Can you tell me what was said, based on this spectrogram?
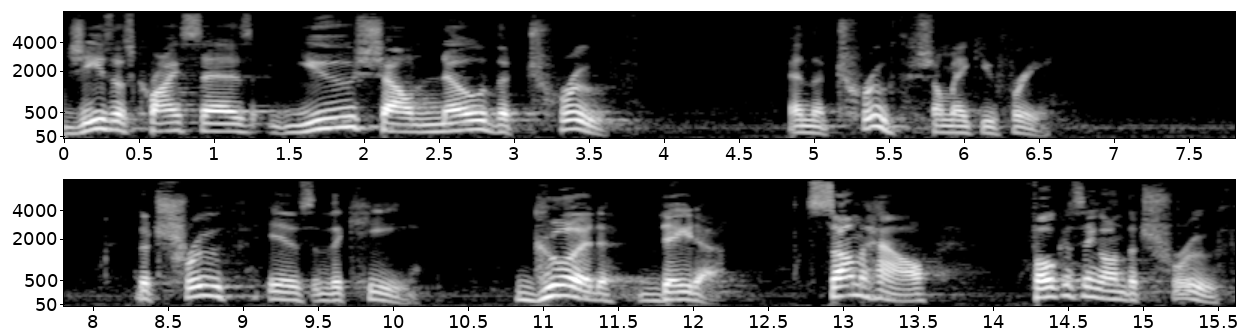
Jesus Christ says, You shall know the truth, and the truth shall make you free. The truth is the key. Good data. Somehow, focusing on the truth.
